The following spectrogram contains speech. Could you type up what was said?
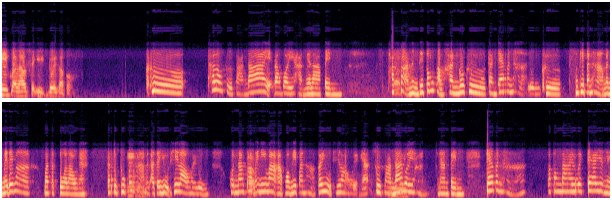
ดีกว่าเราซะอีกด้วยครับผม คือถ้าเราสื่อสารได้เราบริหารเวลาเป็นทักษะหนึ่งที่ต้องสำคัญก็คือการแก้ปัญหาลุงคือบางทีปัญหามันไม่ได้มามาจากตัวเราไงแต่ทุกๆปัญหาอืมมันอาจจะอยู่ที่เราไงลุงคนนั้นครัทำบไอ้นี่มาอะพอมีปัญหาก็อยู่ที่เราอย่างเงี้ย สื่อสารได้อืมบริหารงานเป็น แก้ปัญหาก็ต้องได้ด้วยแก้ยังไง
